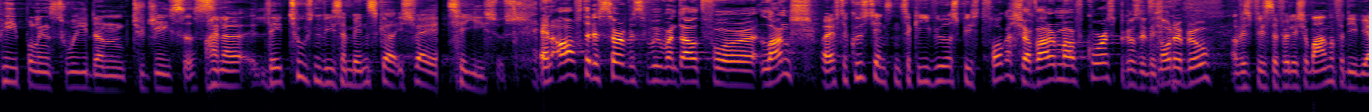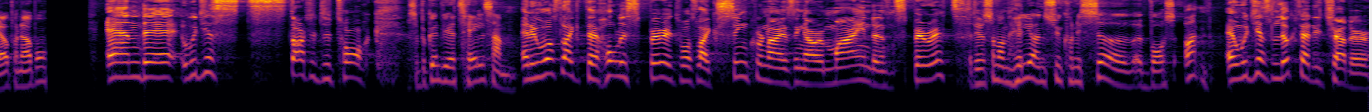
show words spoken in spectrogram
people in Sweden to Jesus. Og han har ledt tusindvis af mennesker i Sverige til Jesus. And after the service, we went out for lunch. Og efter gudstjenesten, så gik vi ud og spiste frokost. Shawarma, of course, because it's not a bro. Og vi spiste selvfølgelig shawarma, fordi vi er på Nørrebro. And uh, we just started to talk. Så begyndte vi at tale sammen. And it was like the Holy Spirit was like synchronizing our mind and spirit. Og det var som om Helligånden synkroniserede vores ånd. And we just looked at each other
